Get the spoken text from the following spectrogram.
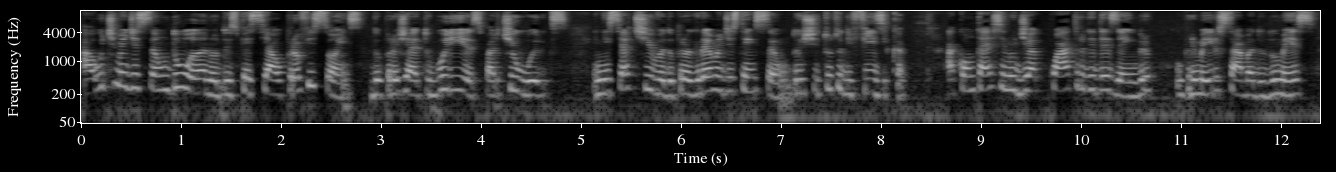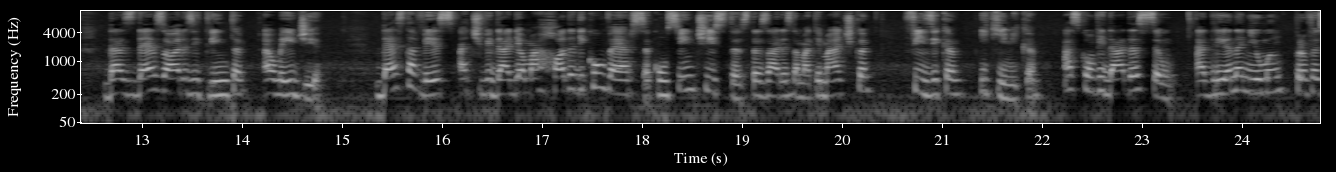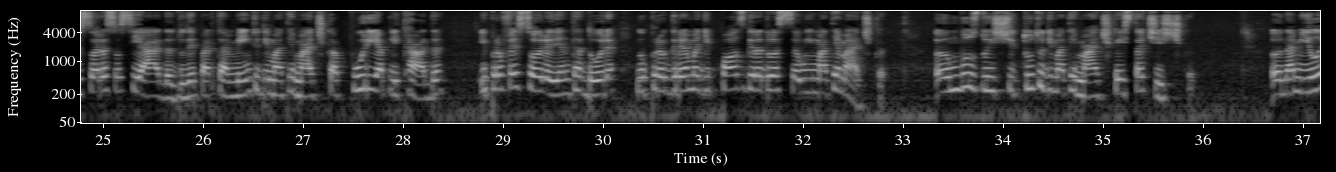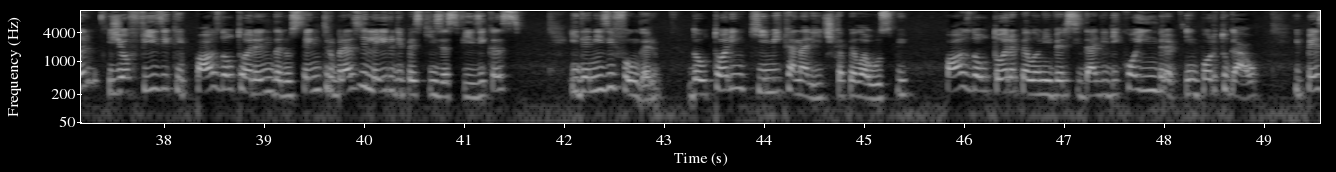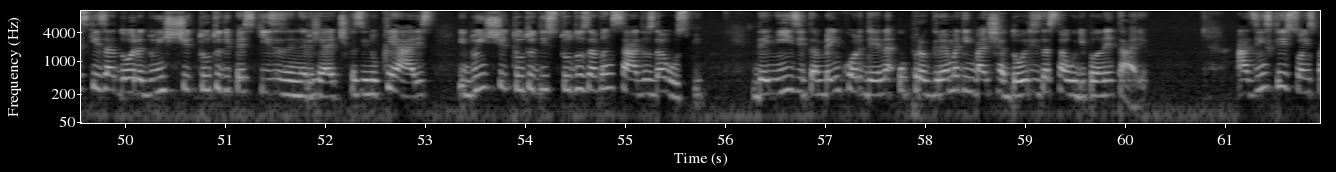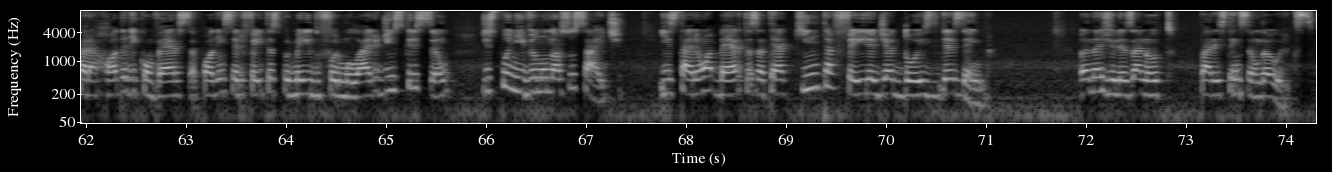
A última edição do ano do especial Profissões do projeto Gurias Partiu Works, iniciativa do programa de extensão do Instituto de Física, acontece no dia 4 de dezembro, o primeiro sábado do mês, das 10 horas e 30 ao meio-dia. Desta vez, a atividade é uma roda de conversa com cientistas das áreas da matemática, física e química. As convidadas são Adriana Newman, professora associada do Departamento de Matemática Pura e Aplicada e professora orientadora no programa de pós-graduação em matemática, ambos do Instituto de Matemática e Estatística. Ana Miller, geofísica e pós-doutoranda no Centro Brasileiro de Pesquisas Físicas, e Denise Fungaro, doutora em Química Analítica pela USP, pós-doutora pela Universidade de Coimbra, em Portugal, e pesquisadora do Instituto de Pesquisas Energéticas e Nucleares e do Instituto de Estudos Avançados da USP. Denise também coordena o Programa de Embaixadores da Saúde Planetária. As inscrições para a roda de conversa podem ser feitas por meio do formulário de inscrição disponível no nosso site e estarão abertas até a quinta-feira, dia 2 de dezembro. Ana Júlia Zanotto, para a extensão da URGS.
